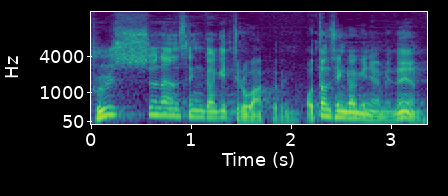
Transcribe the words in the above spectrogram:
불순한 생각이 들어왔거든요. 어떤 생각이냐면은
